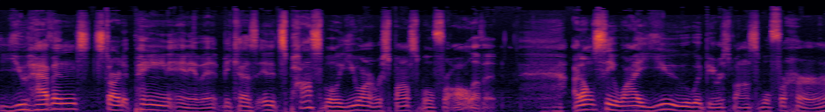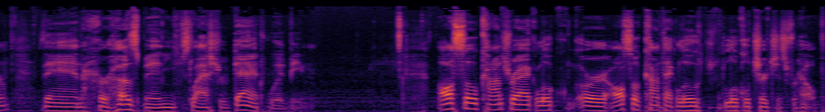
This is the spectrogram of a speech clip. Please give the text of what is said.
you haven't started paying any of it because it's possible you aren't responsible for all of it. I don't see why you would be responsible for her than her husband slash your dad would be. Also, contract local or also contact lo- local churches for help.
